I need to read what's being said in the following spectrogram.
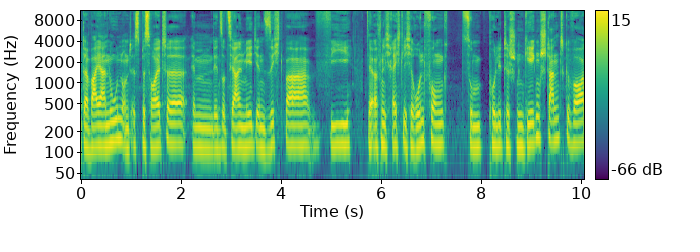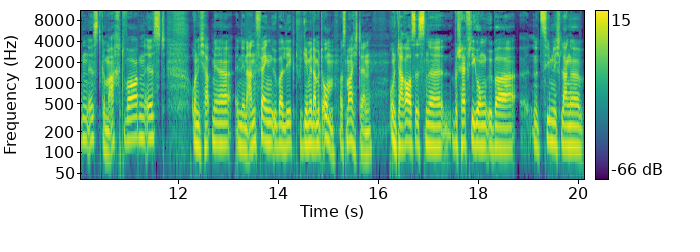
Da war ja nun und ist bis heute in den sozialen Medien sichtbar, wie der öffentlich-rechtliche Rundfunk zum politischen Gegenstand geworden ist, gemacht worden ist. Und ich habe mir in den Anfängen überlegt, wie gehen wir damit um? Was mache ich denn? Und daraus ist eine Beschäftigung über eine ziemlich lange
